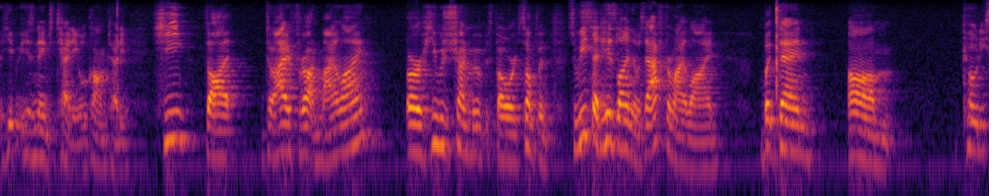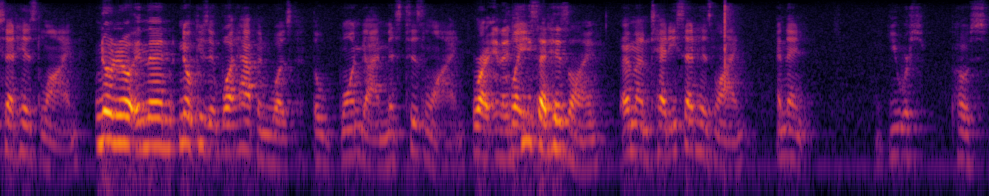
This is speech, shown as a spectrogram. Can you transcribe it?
he, his name's Teddy. We'll call him Teddy. He thought that I had forgotten my line, or he was just trying to move it forward, something. So he said his line that was after my line, but then um Cody said his line. no no no, and then No, because what happened was the one guy missed his line, right, and then he said his line. and then Teddy said his line, and then you were supposed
